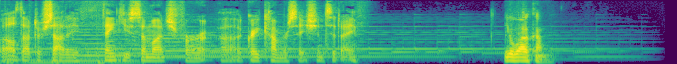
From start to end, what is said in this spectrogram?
Well, Dr. Schadde, thank you so much for a great conversation today. You're welcome.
